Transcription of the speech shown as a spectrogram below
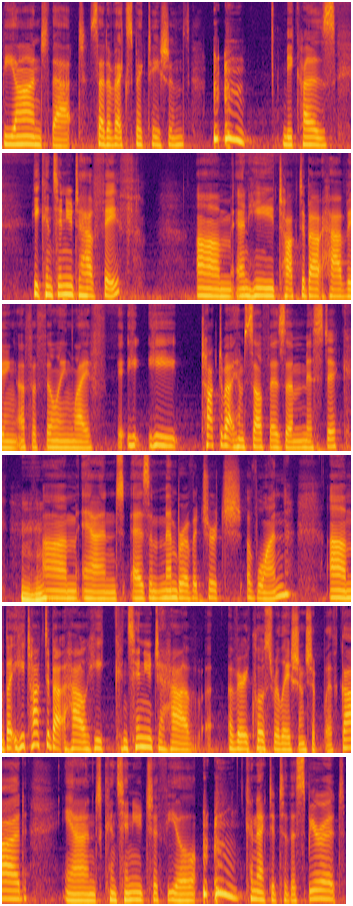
beyond that set of expectations because he continued to have faith um, and he talked about having a fulfilling life. He, he talked about himself as a mystic um, and as a member of a church of one. Um, but he talked about how he continued to have a very close relationship with God and continue to feel connected to the Spirit.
